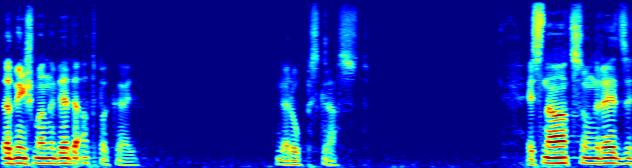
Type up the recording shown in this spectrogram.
Tad viņš mani veda atpakaļ gar upes krastu. Es nācu un redzu,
